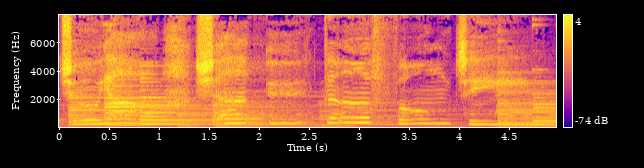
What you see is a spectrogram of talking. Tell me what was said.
就要下雨的风景。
